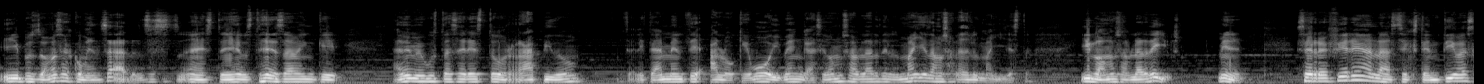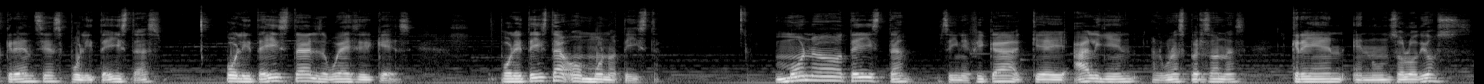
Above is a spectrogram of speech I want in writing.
Y pues vamos a comenzar. Este, ustedes saben que a mí me gusta hacer esto rápido, literalmente a lo que voy. Venga, si vamos a hablar de los mayas, vamos a hablar de los mayas, ya está. Y vamos a hablar de ellos. Miren, se refiere a las extensivas creencias politeístas. Politeísta les voy a decir qué es. Politeísta o monoteísta. Monoteísta significa que alguien, algunas personas, creen en un solo Dios.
